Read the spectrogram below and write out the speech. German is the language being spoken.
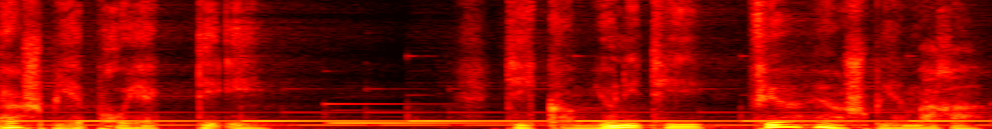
hörspielprojekt.de. Die Community für Hörspielmacher.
